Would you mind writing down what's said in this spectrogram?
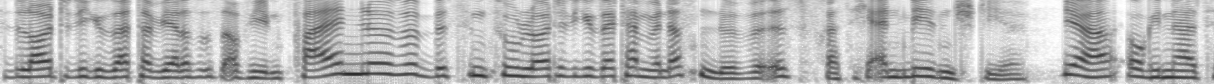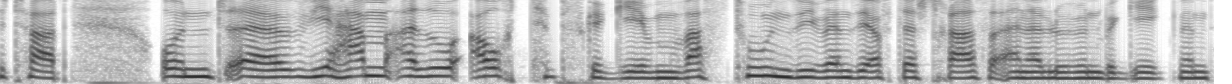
Leute, die gesagt haben, ja, das ist auf jeden Fall ein Löwe, bis hin zu Leute, die gesagt haben, wenn das ein Löwe ist, fresse ich einen Besenstiel. Ja, Originalzitat. Und äh, wir haben also auch Tipps gegeben. Was tun Sie, wenn Sie auf der Straße einer Löwin begegnen?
